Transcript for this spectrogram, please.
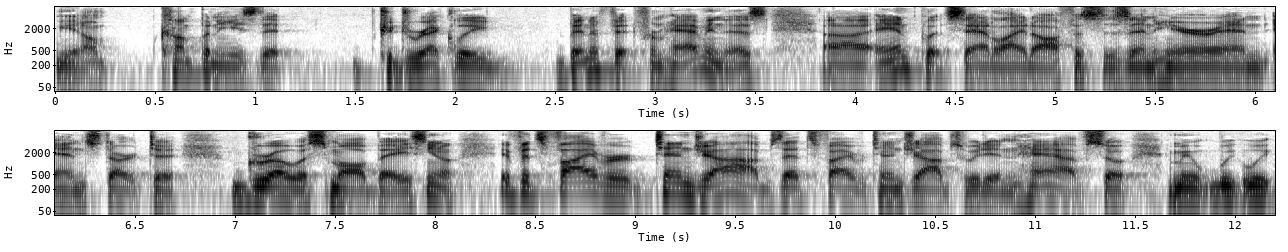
you know companies that could directly benefit from having this uh, and put satellite offices in here and, and start to grow a small base. You know, if it's five or ten jobs, that's five or ten jobs we didn't have. So, I mean, we, we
